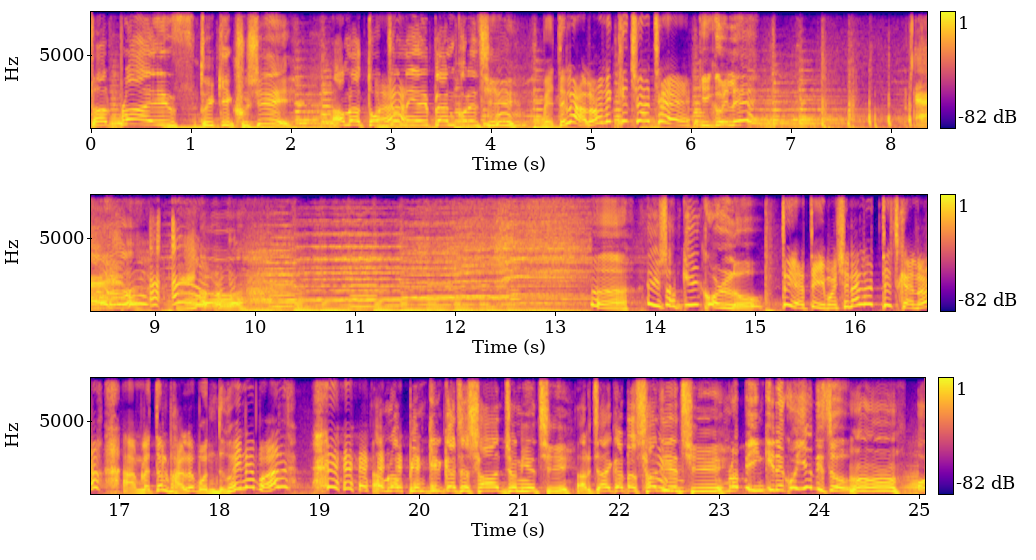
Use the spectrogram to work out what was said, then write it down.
সারপ্রাইজ তুই কি খুশি? আমরা তোর জন্য এই প্ল্যান করেছি। ভেতরে আলো অনেক কিছু আছে। কি কইলে? এসব কি করল? তুই এত ইমোশনাল হচ্ছিস কেন? আমরা তোর ভালো বন্ধু হই না বল। আমরা পিঙ্কির কাছে সাহায্য নিয়েছি আর জায়গাটা সাজিয়েছি। তোমরা পিঙ্কিরে কইয়া দিছো? হুম, ও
